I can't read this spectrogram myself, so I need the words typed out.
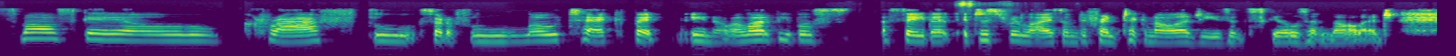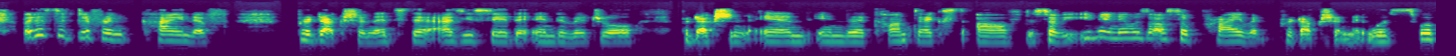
small scale craft sort of low tech but you know a lot of people say that it just relies on different technologies and skills and knowledge. But it's a different kind of production. It's the as you say the individual production. And in the context of the soviet union it was also private production. It was what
